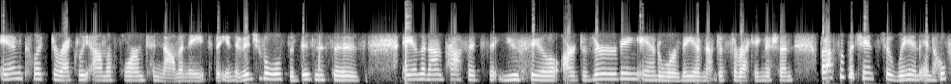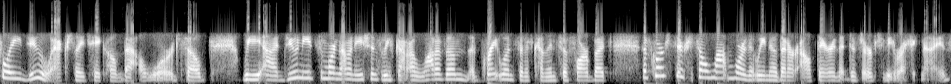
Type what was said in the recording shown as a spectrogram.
and click directly on the form to nominate the individuals, the businesses, and the nonprofits that you feel are deserving and worthy of not just the recognition, but also the chance to win and hopefully do actually take home that award. So we uh, do need some more nominations. We've got a lot of them, the great ones that have come in so far, but of course, there's still a lot more that we know that are out there that deserve to be recognized.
